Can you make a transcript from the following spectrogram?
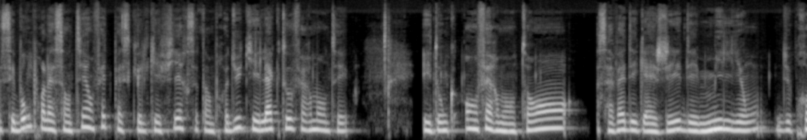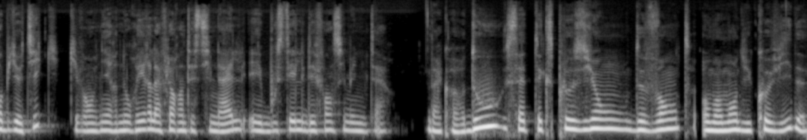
c'est bon pour la santé en fait parce que le kéfir, c'est un produit qui est lacto-fermenté. Et donc, en fermentant, ça va dégager des millions de probiotiques qui vont venir nourrir la flore intestinale et booster les défenses immunitaires. D'accord. D'où cette explosion de vente au moment du Covid.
